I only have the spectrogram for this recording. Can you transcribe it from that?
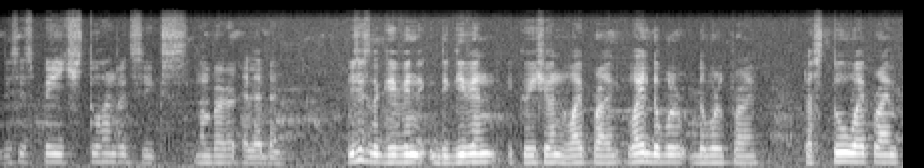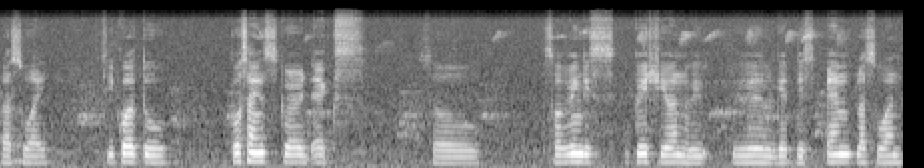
this is page 206, number 11. This is the given the given equation y prime y double double prime plus 2y prime plus y is equal to cosine squared x. So solving this equation we, we will get this m plus 1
